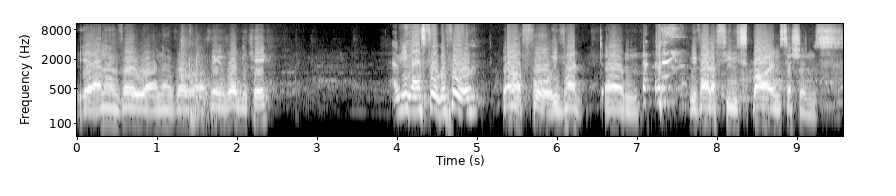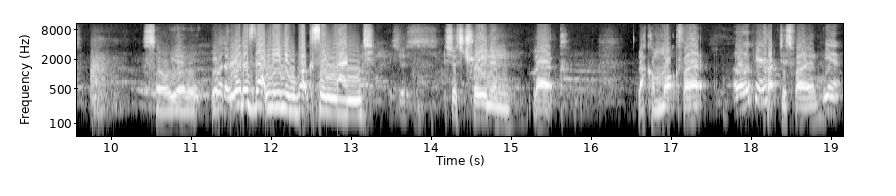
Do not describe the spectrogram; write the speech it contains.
Yeah, I know him very well. I know him very well. His name is Rodney K. Have you guys fought before? Not four. We've had um, we've had a few sparring sessions. So yeah, we're, we're What, what does that mean in boxing land? it's just it's just training like like a mock fight, Oh, okay. practice fighting. Yeah.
